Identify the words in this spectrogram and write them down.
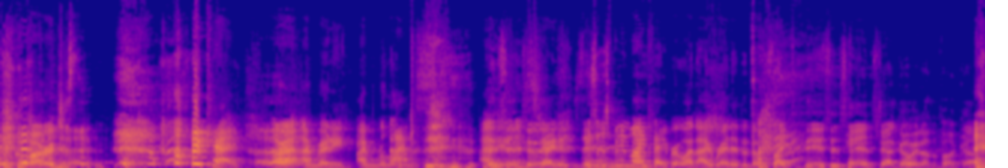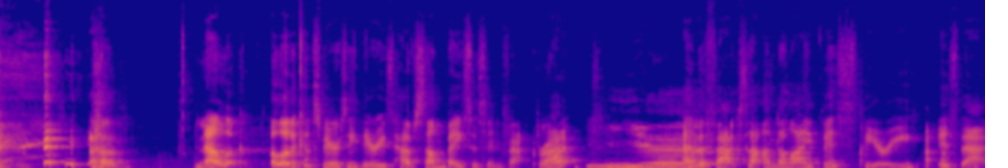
kookaburra just okay. All right, I'm ready. I'm relaxed. I'm Listen in a to state it. of This has been my favorite one. I read it and I was like, this is hands down going on the podcast. um, now, look, a lot of conspiracy theories have some basis in fact, right? yeah. And the facts that underlie this theory is that,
